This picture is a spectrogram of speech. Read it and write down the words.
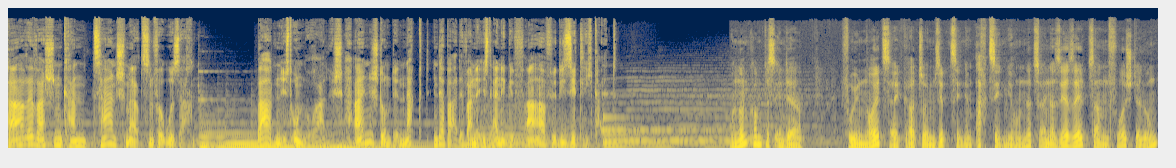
Haare waschen kann Zahnschmerzen verursachen. Baden ist unmoralisch. Eine Stunde nackt in der Badewanne ist eine Gefahr für die Sittlichkeit. Und nun kommt es in der frühen Neuzeit, gerade so im 17., im 18. Jahrhundert, zu einer sehr seltsamen Vorstellung,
